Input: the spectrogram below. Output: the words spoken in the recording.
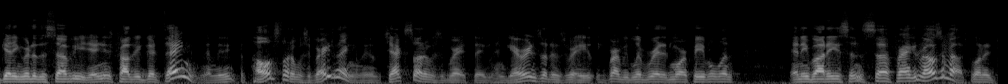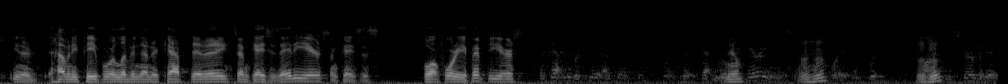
getting rid of the Soviet Union is probably a good thing. I mean, the Poles thought it was a great thing. The Czechs thought it was a great thing. The Hungarians thought it was great. He probably liberated more people than anybody since uh, Franklin Roosevelt. Wanted, you know, how many people were living under captivity? In some cases, 80 years. Some cases, 40 or 50 years. But that libertarian, I think, good that, that Yeah. libertarianism of Reagan's, which on Mhm. a conservative,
